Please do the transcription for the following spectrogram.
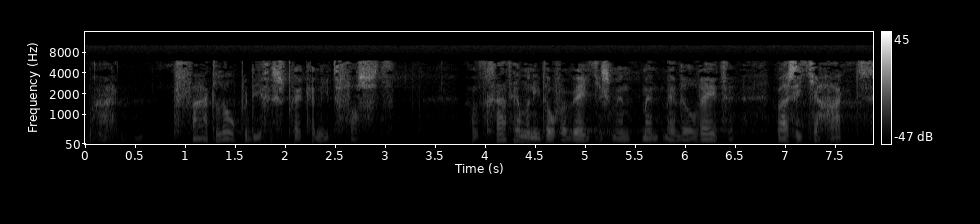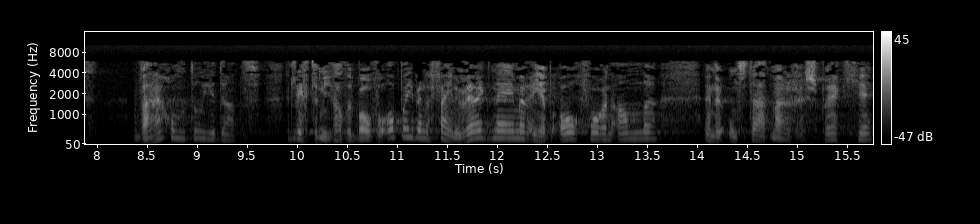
Maar vaak lopen die gesprekken niet vast. Want het gaat helemaal niet over weetjes, men, men, men wil weten, waar zit je hart? Waarom doe je dat? Het ligt er niet altijd bovenop, maar je bent een fijne werknemer en je hebt oog voor een ander. En er ontstaat maar een gesprekje.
